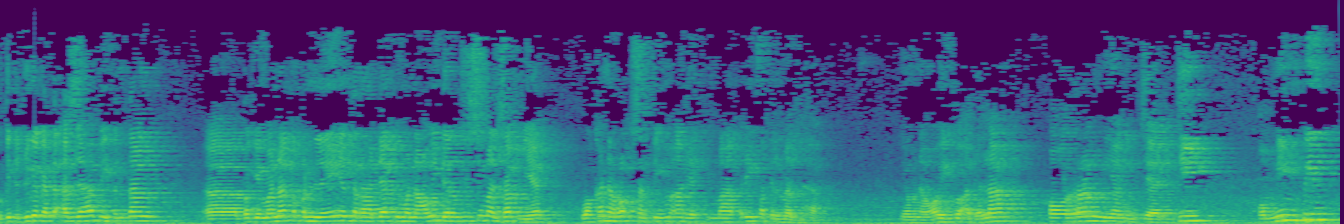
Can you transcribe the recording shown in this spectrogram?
Begitu juga kata Az-Zahabi tentang uh, bagaimana kepenilaiannya terhadap Imam Nawawi dalam sisi mazhabnya. Wa kana ra'san fi ma'rifatil mazhab. Imam Nawawi itu adalah orang yang jadi pemimpin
